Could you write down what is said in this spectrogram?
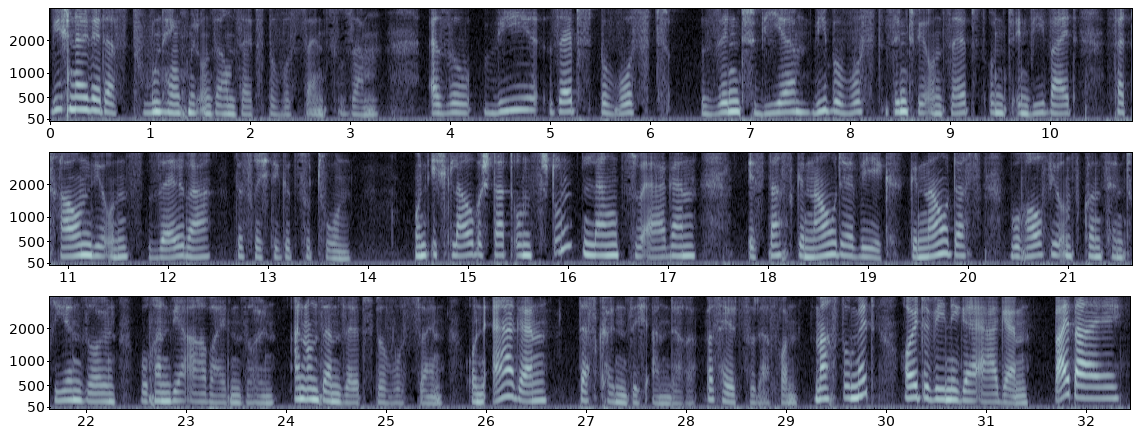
Wie schnell wir das tun, hängt mit unserem Selbstbewusstsein zusammen. Also wie selbstbewusst sind wir, wie bewusst sind wir uns selbst und inwieweit vertrauen wir uns selber, das Richtige zu tun. Und ich glaube, statt uns stundenlang zu ärgern, ist das genau der Weg, genau das, worauf wir uns konzentrieren sollen, woran wir arbeiten sollen, an unserem Selbstbewusstsein. Und ärgern, das können sich andere. Was hältst du davon? Machst du mit? Heute weniger ärgern. Bye bye.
